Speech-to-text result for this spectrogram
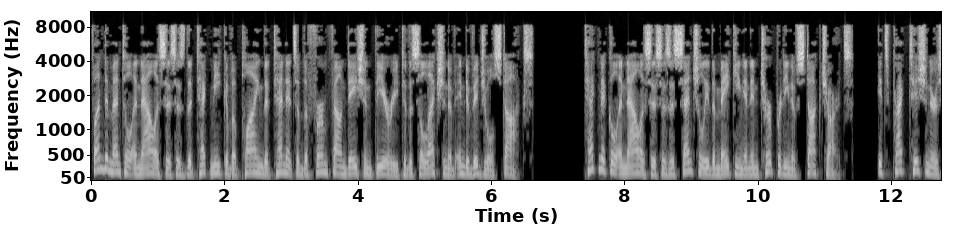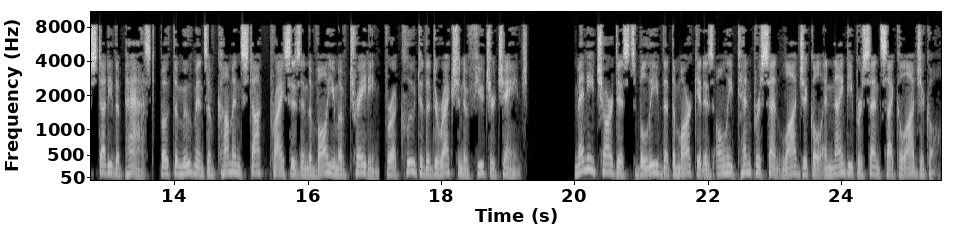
Fundamental analysis is the technique of applying the tenets of the firm foundation theory to the selection of individual stocks. Technical analysis is essentially the making and interpreting of stock charts. Its practitioners study the past, both the movements of common stock prices and the volume of trading, for a clue to the direction of future change. Many chartists believe that the market is only 10% logical and 90% psychological.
